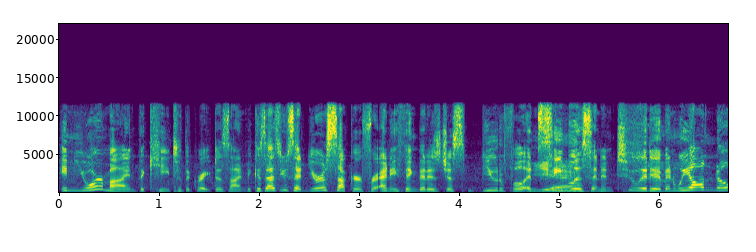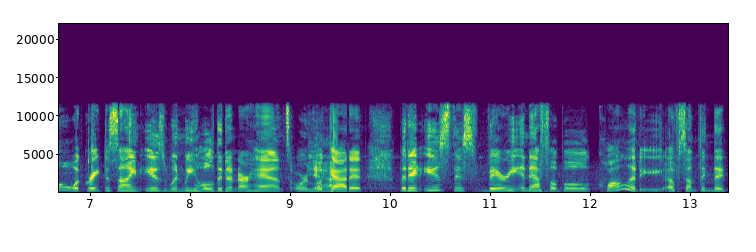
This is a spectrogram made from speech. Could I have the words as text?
in your mind the key to the great design? Because as you said, you're a sucker for anything that is just beautiful and yeah. seamless and intuitive. And we all know what great design is when we hold it in our hands or yeah. look at it. But it is this very ineffable quality of something that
